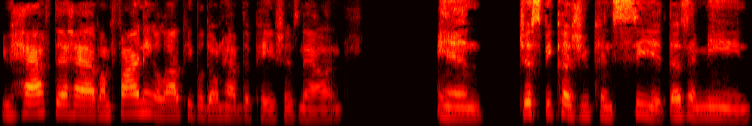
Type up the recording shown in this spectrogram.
you have to have I'm finding a lot of people don't have the patience now and and just because you can see it doesn't mean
